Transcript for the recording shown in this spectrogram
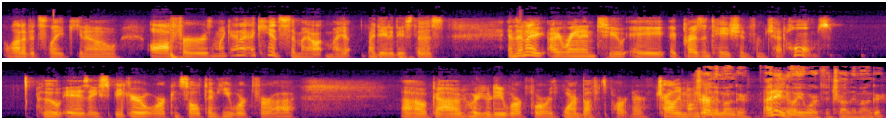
A lot of it's like, you know, offers. I'm like, I, I can't send my my my database this. And then I, I ran into a, a presentation from Chet Holmes, who is a speaker or consultant. He worked for, uh, oh God, who did he work for with Warren Buffett's partner, Charlie Munger? Charlie Munger. I didn't know he worked with Charlie Munger.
